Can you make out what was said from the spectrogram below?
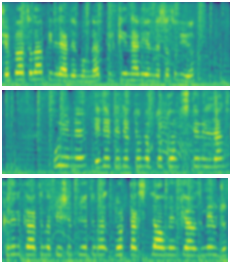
Çöpe atılan pillerdir bunlar. Türkiye'nin her yerinde satılıyor. Ürünü hedefdedektör.com sitemizden kredi kartına peşin fiyatına 4 taksitle alma imkanınız mevcut.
